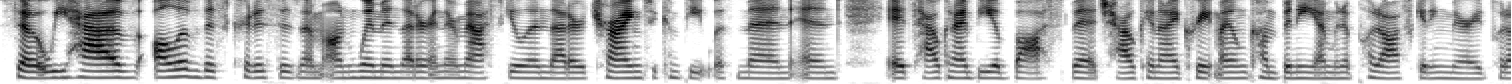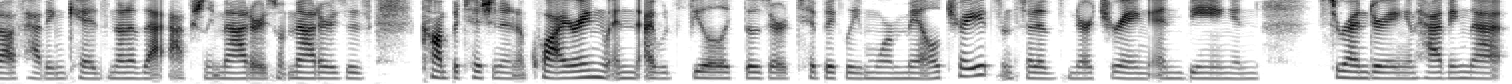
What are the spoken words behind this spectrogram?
So we have all of this criticism on women that are in their masculine that are trying to compete with men. And it's how can I be a boss bitch? How can I create my own company? I'm going to put off getting married, put off having kids. None of that actually matters. What matters is competition and acquiring. And I would feel like those are typically more male traits instead of nurturing and being and surrendering and having that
